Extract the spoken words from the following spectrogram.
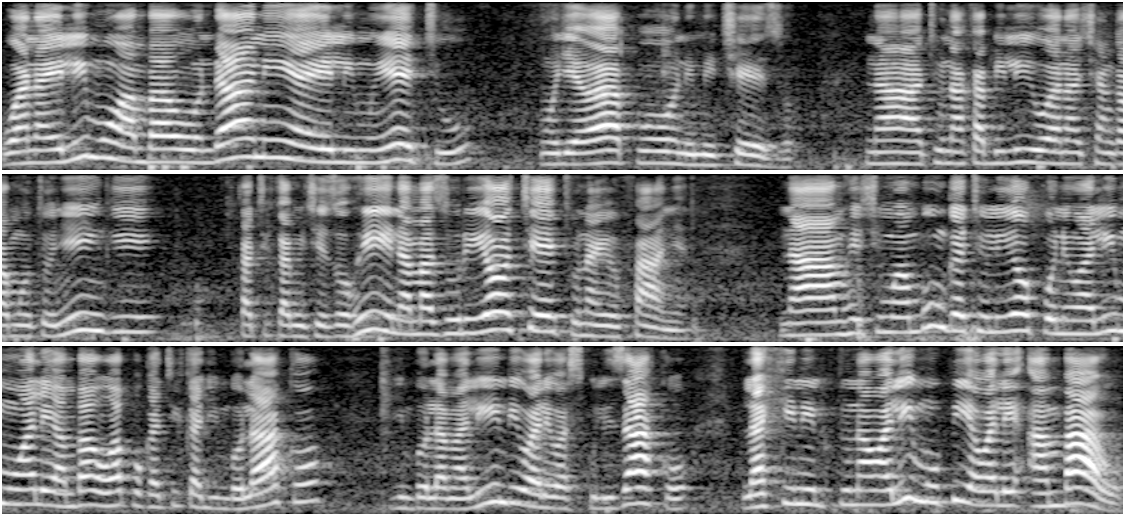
wanaelimu ambao ndani ya elimu yetu mojawapo ni michezo, na tunakabiliwa na changamoto nyingi katika michezo hii na mazuri yote tunayofanya. Na mheshimiwa mbunge, tuliopo ni walimu wale ambao wapo katika jimbo lako, jimbo la Malindi, wale wa skuli zako, lakini tuna walimu pia wale ambao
